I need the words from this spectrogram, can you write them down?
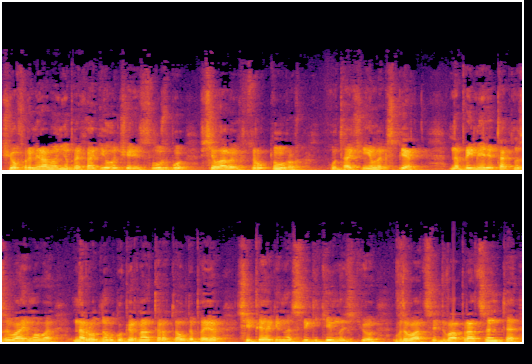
чье формирование проходило через службу в силовых структурах, уточнил эксперт – на примере так называемого народного губернатора ЛДПР Сипягина с легитимностью в 22%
